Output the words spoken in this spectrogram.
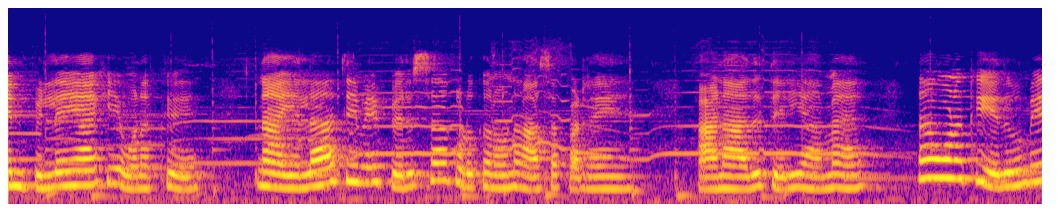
என் பிள்ளையாகிய உனக்கு நான் எல்லாத்தையுமே பெருசாக கொடுக்கணும்னு ஆசைப்படுறேன். ஆனால் அது தெரியாமல் நான் உனக்கு எதுவுமே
